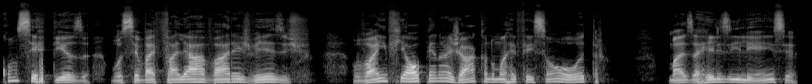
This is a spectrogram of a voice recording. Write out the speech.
Com certeza você vai falhar várias vezes, vai enfiar o pé na jaca numa refeição ou outra, mas a resiliência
